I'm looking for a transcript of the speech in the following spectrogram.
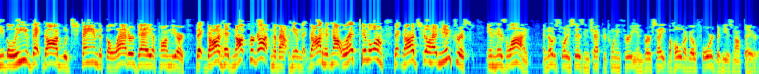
He believed that God would stand at the latter day upon the earth, that God had not forgotten about him, that God had not left him alone, that God still had an interest in his life. And notice what he says in chapter 23 in verse 8, Behold, I go forward, but he is not there.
